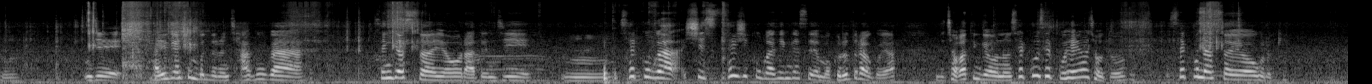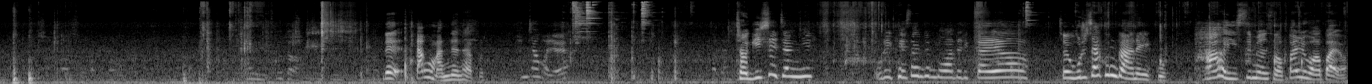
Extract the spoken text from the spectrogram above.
음. 이제 다육이 하신 분들은 자구가 생겼어요 라든지 음, 새꾸가 시, 새 식구가 생겼어요. 뭐 그러더라고요. 근데 저 같은 경우는 새꾸 새꾸 해요 저도. 새꾸 났어요 그렇게. 네 딱 맞는 합을 한 장 걸려요? 저기 실장님 우리 계산 좀 도와드릴까요? 저 우리 짝꿍도 안에 있고 다 있으면서 빨리 와봐요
